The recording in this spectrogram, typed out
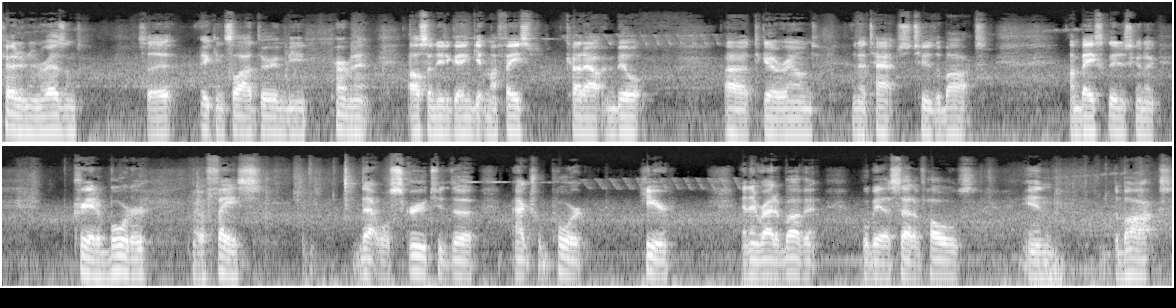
coated in resin so that it can slide through and be permanent. I also need to go ahead and get my face cut out and built uh, to go around and attach to the box. I'm basically just gonna create a border, a face that will screw to the actual port here and then right above it will be a set of holes in the box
